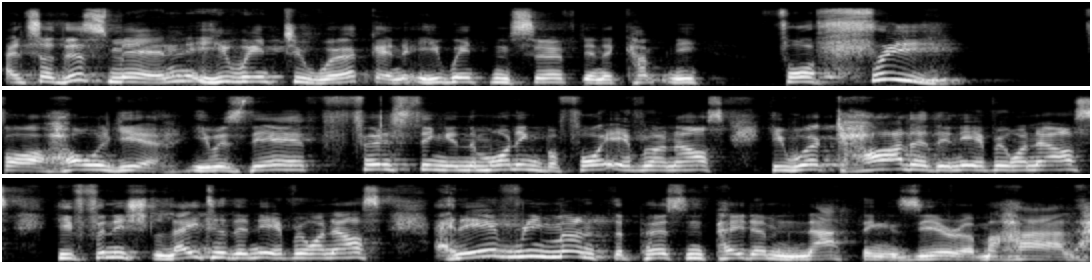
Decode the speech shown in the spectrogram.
And so this man, he went to work and he went and served in a company for free for a whole year. He was there first thing in the morning before everyone else. He worked harder than everyone else. He finished later than everyone else. And every month the person paid him nothing, zero, mahala.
